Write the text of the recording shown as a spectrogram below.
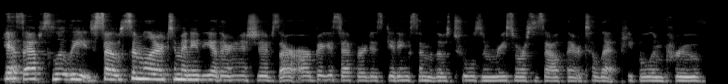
Yes, absolutely. So similar to many of the other initiatives, our, our biggest effort is getting some of those tools and resources out there to let people improve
